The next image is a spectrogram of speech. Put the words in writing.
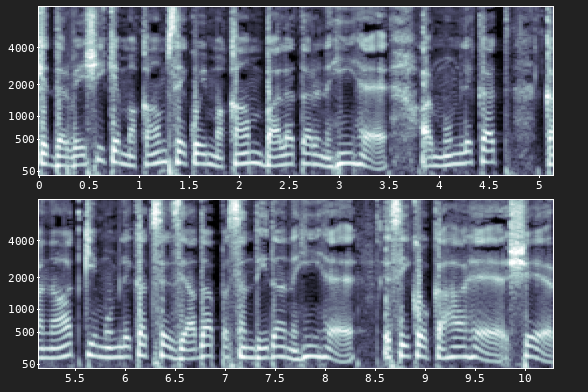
کہ درویشی کے مقام سے کوئی مقام بالاتر نہیں ہے اور مملکت کنات کی مملکت سے زیادہ پسندیدہ نہیں ہے۔ اسی کو کہا ہے شعر۔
